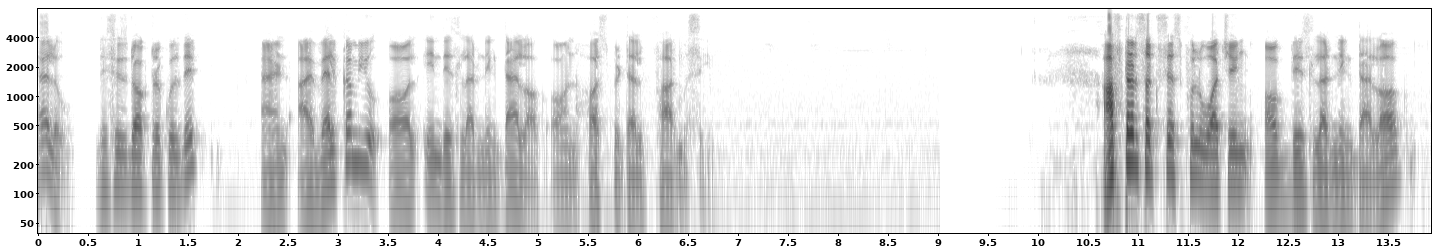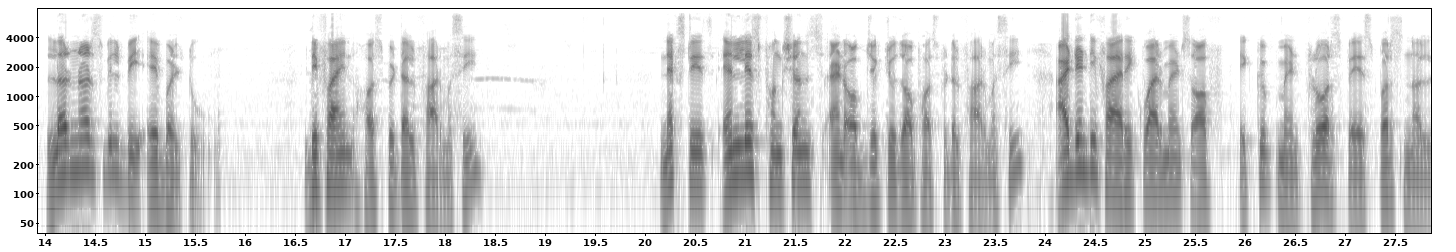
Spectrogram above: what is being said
Hello, this is Dr. Kuldeep, and I welcome you all in this learning dialogue on hospital pharmacy. After successful watching of this learning dialogue, learners will be able to define hospital pharmacy. Next is enlist functions and objectives of hospital pharmacy. Identify requirements of equipment, floor space, personnel,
